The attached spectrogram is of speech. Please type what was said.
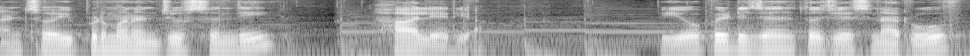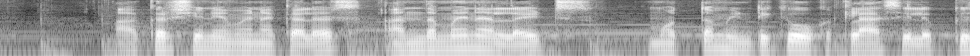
అండ్ సో ఇప్పుడు మనం చూస్తుంది హాల్ ఏరియా పిఓపి డిజైన్స్తో చేసిన రూఫ్ ఆకర్షణీయమైన కలర్స్ అందమైన లైట్స్ మొత్తం ఇంటికి ఒక క్లాసీ లుక్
